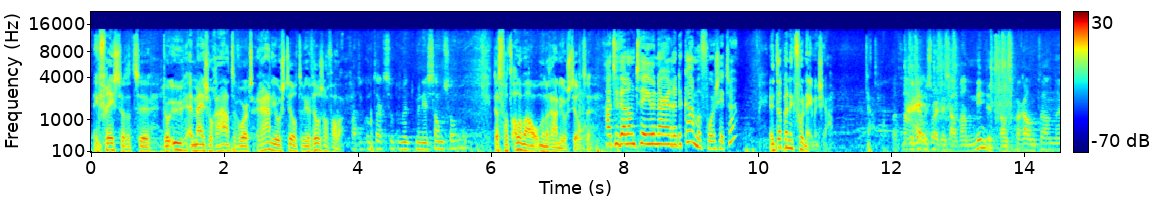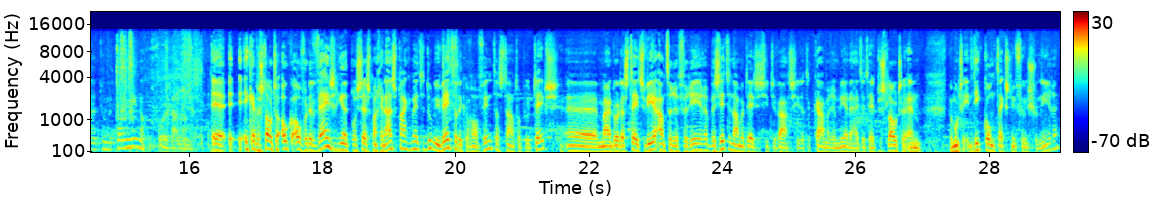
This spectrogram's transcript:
ik vrees dat het eh, door u en mij zo gehaten wordt radiostilte weer veel zal vallen. Gaat u contact zoeken met meneer Samson? Dat valt allemaal onder de radiostilte. Gaat u wel om twee uur naar eh, de Kamervoorzitter? En dat ben ik voornemens, ja. Maar het wordt dus al wel minder transparant dan eh, toen de koningin nog het voorgaan nam. Eh, ik heb besloten ook over de wijziging in het proces maar geen uitspraken meer te doen. U weet wat ik ervan vind, dat staat op uw tapes. Eh, maar door daar steeds weer aan te refereren... we zitten nou met deze situatie dat de Kamer in meerderheid het heeft besloten... en we moeten in die context nu functioneren.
